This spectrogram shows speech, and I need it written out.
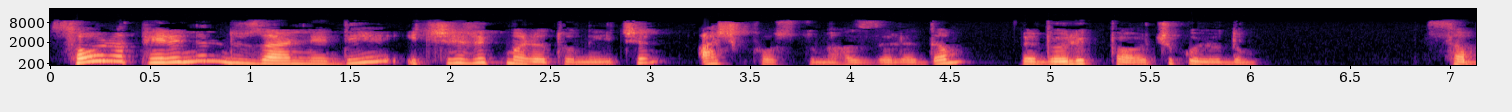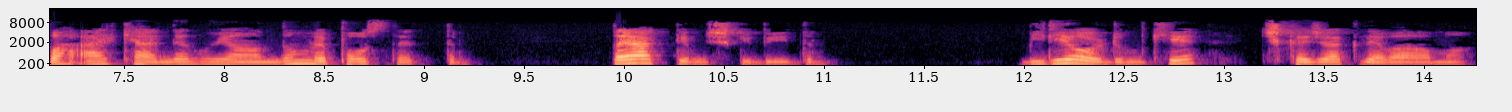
Sonra Peri'nin düzenlediği içerik maratonu için aşk postunu hazırladım ve bölük pörçük uyudum. Sabah erkenden uyandım ve post ettim. Dayak yemiş gibiydim. Biliyordum ki çıkacak devamı.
